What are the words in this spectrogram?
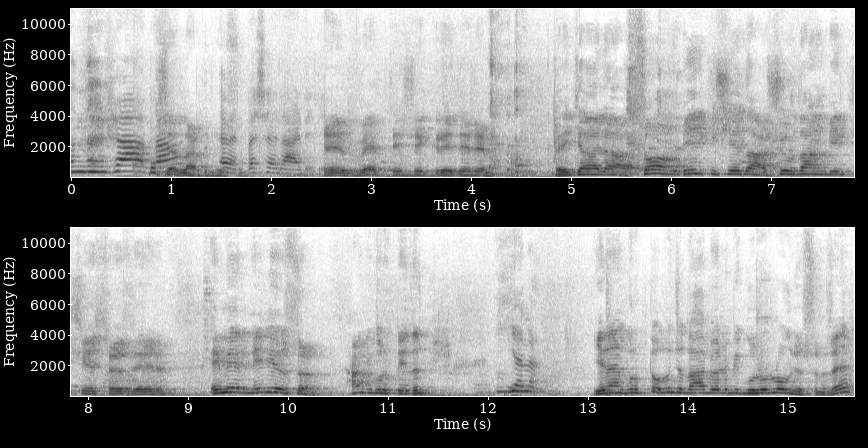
onlara da... Başarılar diliyorsun. Evet, başarılar diliyorum. Evet, teşekkür ederim. Pekala, son bir kişiye daha. Şuradan bir kişiye söz verelim. Emir ne diyorsun? Hangi gruptaydın? Yenen. Yenen grupta olunca daha böyle bir gururlu oluyorsunuz he?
